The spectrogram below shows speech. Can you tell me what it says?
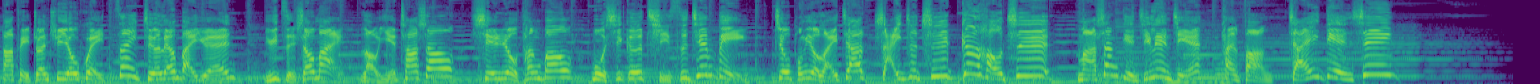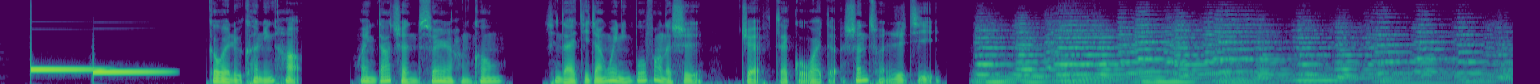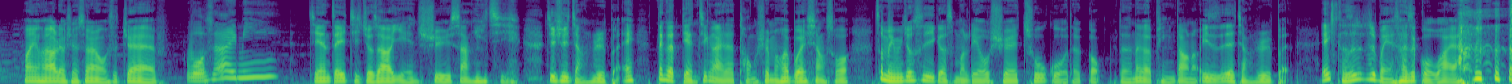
搭配专区优惠再折两百元。鱼子烧麦、老爷叉烧、鲜肉汤包、墨西哥起司煎饼，揪朋友来家宅着吃更好吃。马上点击链接探访宅点心。各位旅客您好，欢迎搭乘虽然航空。现在即将为您播放的是 Jeff 在国外的生存日记。欢迎回到留学虽然，我是 Jeff，我是艾米。今天这一集就是要延续上一集，继续讲日本。哎，那个点进来的同学们会不会想说，这明明就是一个什么留学出国的公的那个频道呢？一直在讲日本。哎，可是日本也算是国外啊。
